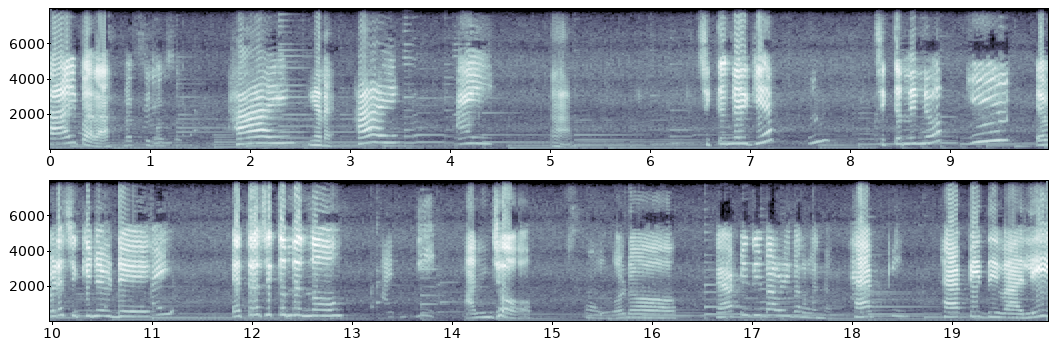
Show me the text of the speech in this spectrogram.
ഹായ് പറ. ഹായ് ഇങ്ങനെ. ഹായ് ആ. ചിക്കൻ കഴിക്കുക ചിക്കൻ തിന്നു? എവിടെ ചിക്കൻ എവിടെ? എത്ര ചിക്കൻ തിന്നു? അഞ്ചോ? ഹാപ്പി ദീപാവലി പറഞ്ഞു ഹാപ്പി ഹാപ്പി ദിവാലി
